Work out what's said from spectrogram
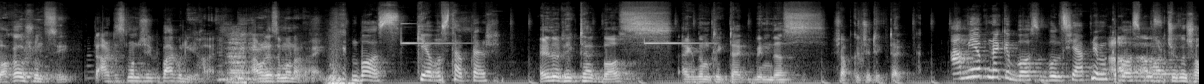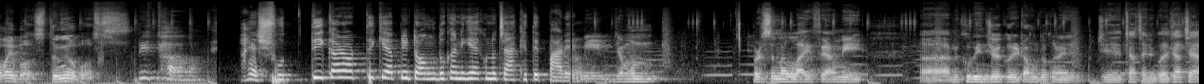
বকাও শুনছি। আর্টিস্ট মানুষ একটু পাগলই হয় আমার কাছে মনে হয়। বস কি অবস্থা আপনার? এই তো ঠিকঠাক বস একদম ঠিকঠাক বিন্দাস সবকিছু ঠিকঠাক। আমি আপনাকে বস বলছি আপনি আমাকে বস আমার চোখে সবাই বস তুমিও বস হ্যাঁ সত্যিকার অর্থে কি আপনি টং দোকানে গিয়ে এখনও চা খেতে পারেন? আমি যেমন পার্সোনাল লাইফে আমি আমি খুব এনজয় করি টং দোকানের যে চাচারি বলে চাচা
